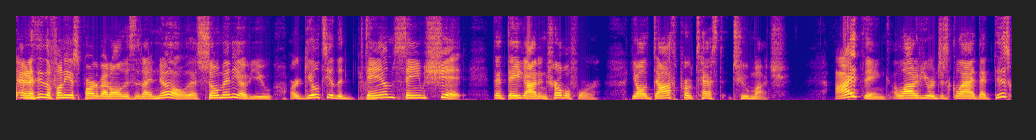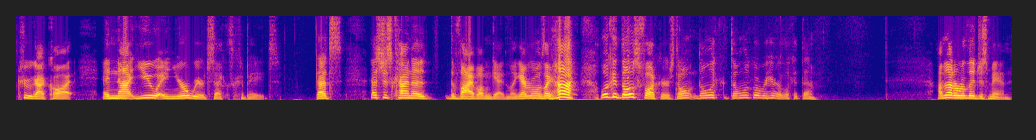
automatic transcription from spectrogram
and I think the funniest part about all this is I know that so many of you are guilty of the damn same shit that they got in trouble for. Y'all doth protest too much. I think a lot of you are just glad that this crew got caught and not you and your weird sex capades. That's that's just kind of the vibe I'm getting. Like everyone's like, "Ha, look at those fuckers. Don't don't look don't look over here. Look at them." I'm not a religious man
